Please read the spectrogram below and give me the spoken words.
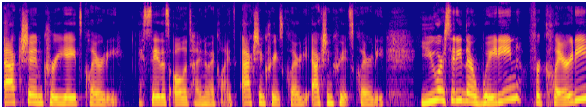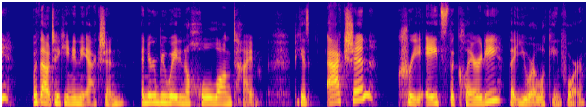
Action creates clarity. I say this all the time to my clients. Action creates clarity. Action creates clarity. You are sitting there waiting for clarity without taking any action and you're going to be waiting a whole long time because action creates the clarity that you are looking for.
